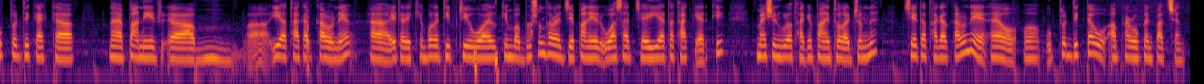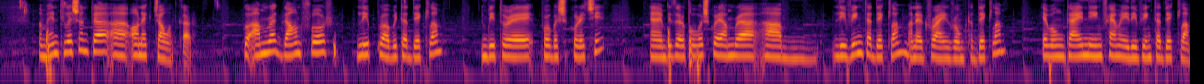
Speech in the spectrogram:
উত্তর দিকে একটা পানির ইয়া থাকার কারণে এটা রেখে বলে টিপটি ওয়েল কিংবা বসুন্ধরার যে পানির ওয়াসার যে ইয়াটা থাকে আর কি, মেশিনগুলো থাকে পানি তোলার জন্য, সেটা থাকার কারণে উত্তর দিকটাও আপনার ওপেন পাচ্ছেন। ভেন্টিলেশনটা অনেক চমৎকার। তো আমরা গ্রাউন্ড ফ্লোর লিফট লবিটা দেখলাম, ভিতরে প্রবেশ করেছি। ভিতরে প্রবেশ করে আমরা লিভিংটা দেখলাম মানে ড্রয়িং রুমটা দেখলাম এবং ডাইনিং ফ্যামিলি লিভিংটা দেখলাম।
